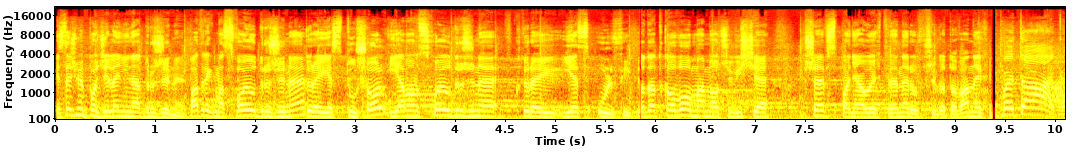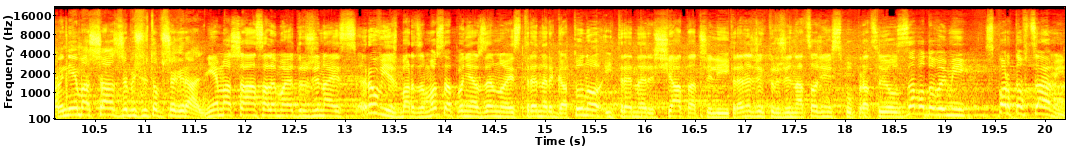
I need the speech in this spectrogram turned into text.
Jesteśmy podzieleni na drużyny. Patryk ma swoją drużynę, w której jest Tuszol i ja mam swoją drużynę, w której jest Ulfik. Dodatkowo mamy oczywiście przewspaniałych trenerów przygotowanych. Powiem tak, no nie ma szans, żebyśmy to przegrali. Nie ma szans, ale moja drużyna jest również bardzo mocna, ponieważ ze mną jest trener Gatuno i trener Siata, czyli trenerzy, którzy na co dzień współpracują z zawodowymi sportowcami.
